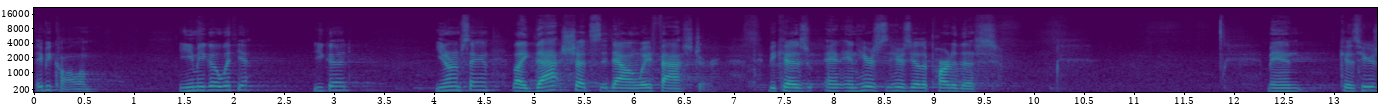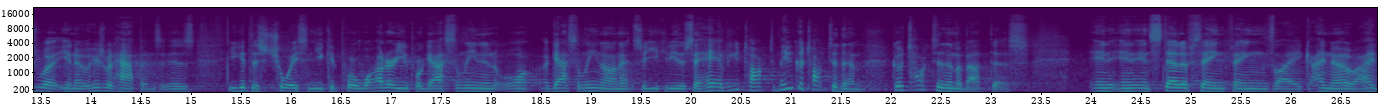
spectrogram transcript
Maybe call him. You need me to go with you? You good? You know what I'm saying? Like that shuts it down way faster. Because, and, and here's, here's the other part of this. Man, because here's what you know here's what happens is you get this choice and you could pour water you pour gasoline and a uh, gasoline on it so you could either say hey have you talked maybe go talk to them go talk to them about this in, in, instead of saying things like, I know, I,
